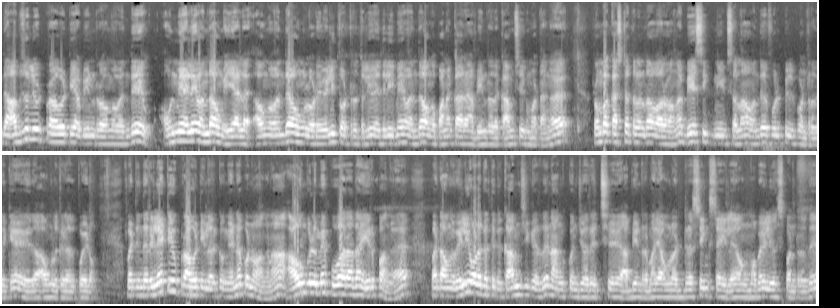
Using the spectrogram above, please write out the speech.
இந்த அப்சல்யூட் ப்ராவர்ட்டி அப்படின்றவங்க வந்து உண்மையாலே வந்து அவங்க ஏழை. அவங்க வந்து அவங்களோட வெளி தோற்றத்துலையோ எதுலேயுமே வந்து அவங்க பணக்காரன் அப்படின்றத காமிச்சிக்க மாட்டாங்க. ரொம்ப கஷ்டத்தில் தான் வருவாங்க. பேசிக் நீட்ஸ் எல்லாம் வந்து ஃபுல்ஃபில் பண்ணுறதுக்கே இது அவங்களுக்கு அது போயிடும். பட் இந்த ரிலேட்டிவ் ப்ராவர்ட்டியில் இருக்கவங்க என்ன பண்ணுவாங்கன்னா அவங்களுமே புவராக தான் இருப்பாங்க. பட் அவங்க வெளி உலகத்துக்கு காமிச்சிக்கிறது நாங்கள் கொஞ்சம் ரிச்சு அப்படின்ற மாதிரி அவங்களோட ட்ரெஸ்ஸிங் ஸ்டைலு அவங்க மொபைல் யூஸ் பண்ணுறது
